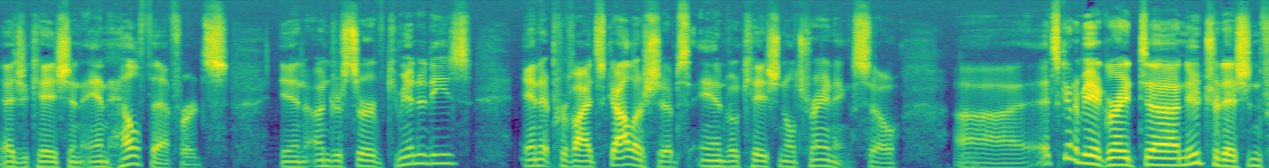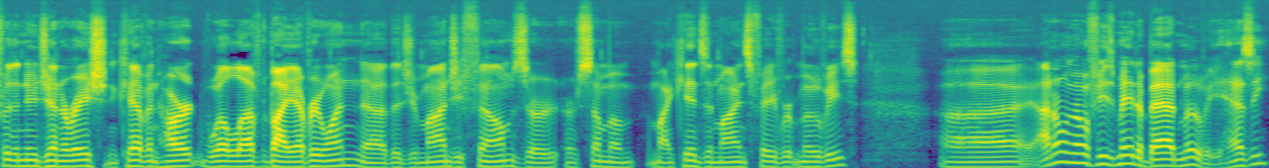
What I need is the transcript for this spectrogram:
education, and health efforts in underserved communities, and it provides scholarships and vocational training. So uh, it's going to be a great uh, new tradition for the new generation. Kevin Hart, well loved by everyone. Uh, the Jumanji films are, are, some of my kids and mine's favorite movies. Uh, I don't know if he's made a bad movie, has he?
